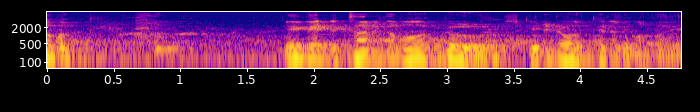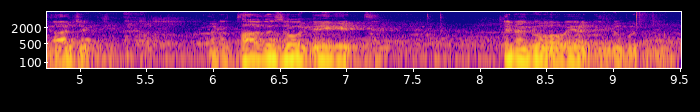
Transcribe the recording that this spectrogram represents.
Nagabag. Gigit na tanaka mo go. Kininawa kinagawa ba yajik. Ano taga so gigit. Kinagawa yan. Ino ba naman? And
